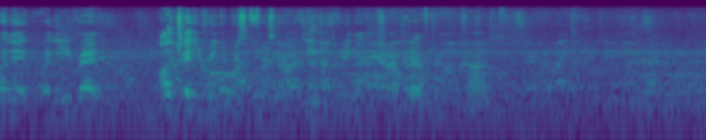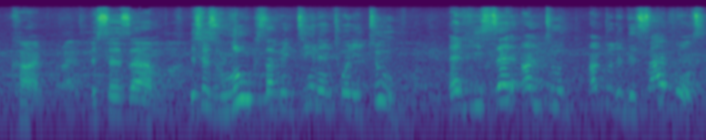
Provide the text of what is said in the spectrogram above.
when it when he read, I'll let you read your precept first. I need you to read that scripture Okay. after. Khan. Khan. This is um this is Luke 17 and 22. And he said unto unto the disciples,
